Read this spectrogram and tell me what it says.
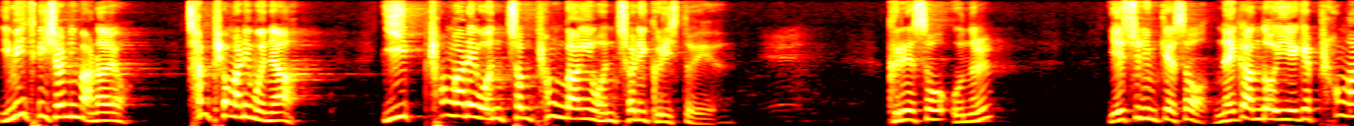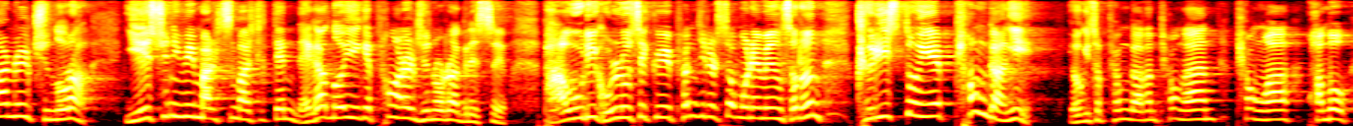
이미테이션이 많아요. 참 평안이 뭐냐? 이 평안의 원천, 평강의 원천이 그리스도예요. 그래서 오늘 예수님께서 내가 너희에게 평안을 주노라. 예수님이 말씀하실 땐 내가 너희에게 평안을 주노라 그랬어요. 바울이 골로새 교회 편지를 써보내면서는 그리스도의 평강이 여기서 평강은 평안, 평화, 화목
